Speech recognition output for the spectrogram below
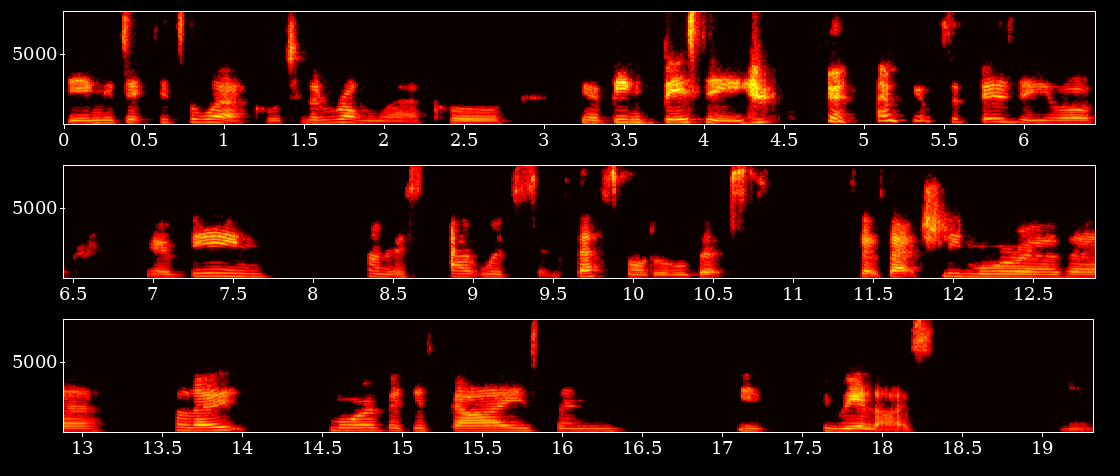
being addicted to work or to the wrong work or you know being busy I'm so busy or you know being kind of this outward success model that's that's actually more of a float more of a disguise than you, you realize. Hmm.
